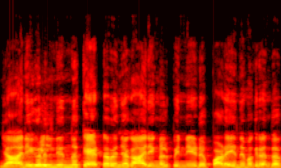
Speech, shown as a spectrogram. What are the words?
ജ്ഞാനികളിൽ നിന്ന് കേട്ടറിഞ്ഞ കാര്യങ്ങൾ പിന്നീട് പഴയ നിയമഗ്രന്ഥ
